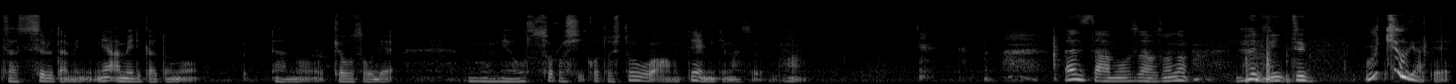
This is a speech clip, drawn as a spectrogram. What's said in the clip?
さするためにねアメリカとのあの競争でもうね恐ろしいことしとるわ思って見てます。はい、だってさもうさそのなぜ宇宙やで。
